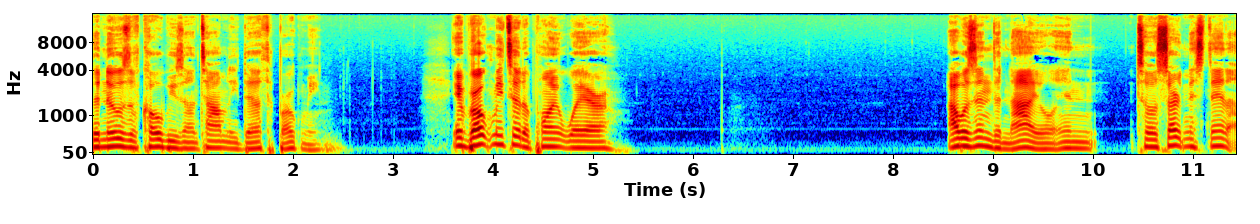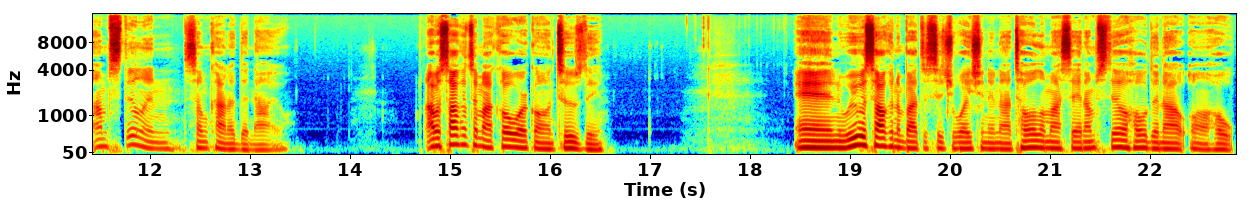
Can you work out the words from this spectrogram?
the news of Kobe's untimely death broke me. It broke me to the point where I was in denial, and to a certain extent, I'm still in some kind of denial. I was talking to my coworker on Tuesday, and we was talking about the situation, and I told him, I said, I'm still holding out on hope.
